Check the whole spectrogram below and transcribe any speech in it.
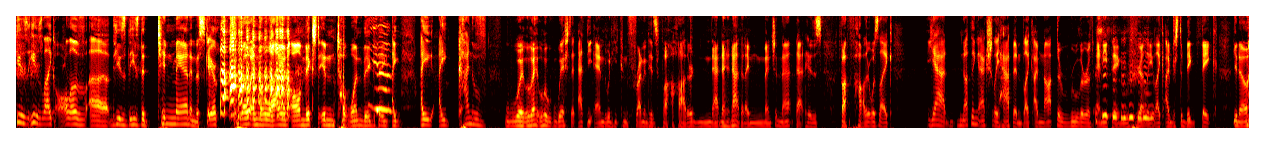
he's he's like all of uh he's he's the Tin Man and the Scarecrow and the Lion all mixed into one big thing. I I I kind of w- w- wish that at the end when he confronted his father, now, now that I mentioned that, that his fa- father was like. Yeah, nothing actually happened. Like I'm not the ruler of anything, really. Like I'm just a big fake, you know.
